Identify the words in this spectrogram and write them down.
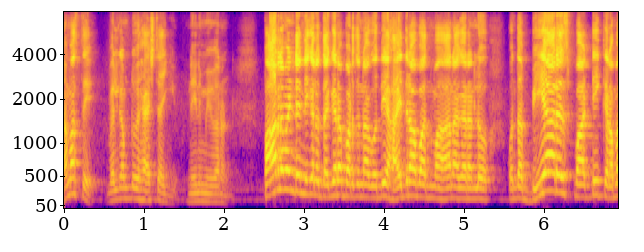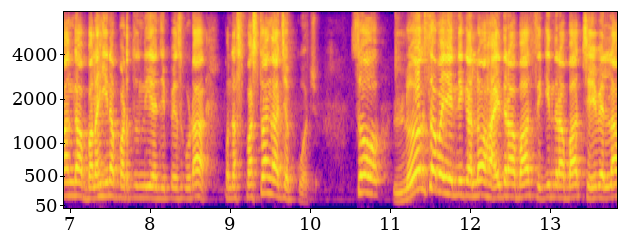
Namaste welcome to hash tag U. నేను మీ వరుణ్. పార్లమెంట్ ఎన్నికలు దగ్గర పడుతున్న కొద్దీ హైదరాబాద్ మహానగరంలో కొంత బీఆర్ఎస్ పార్టీ క్రమంగా బలహీన పడుతుంది అని చెప్పేసి కూడా కొంత స్పష్టంగా చెప్పుకోవచ్చు. సో లోక్సభ ఎన్నికల్లో హైదరాబాద్ సికింద్రాబాద్ చేవెళ్ళ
